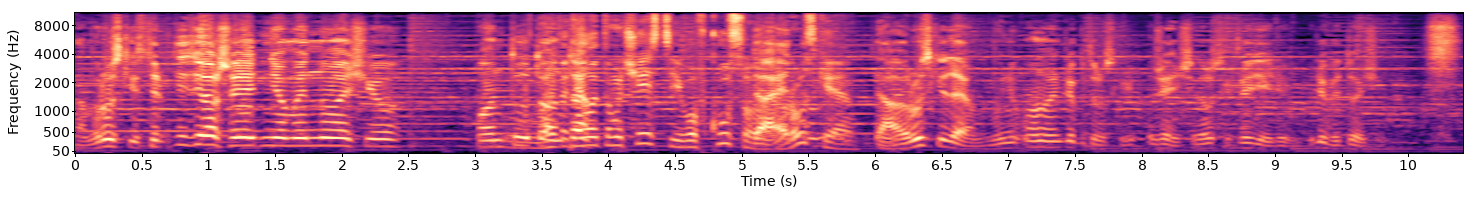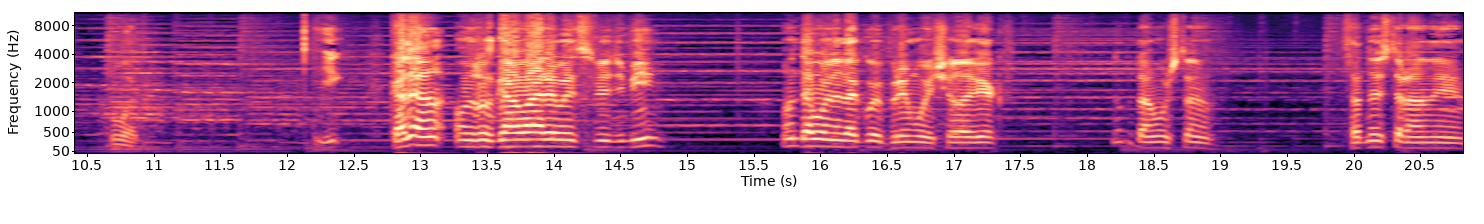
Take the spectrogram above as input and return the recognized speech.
там русский стриптизерши днем и ночью. Он тут, Но он это там. делает ему честь, его вкусу. Да, это- Русские. Да, русский, да. Него- Он любит русских женщин, русских людей любит, любит очень. Вот. И когда он разговаривает с людьми, он довольно такой прямой человек. Ну, потому что, с одной стороны,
